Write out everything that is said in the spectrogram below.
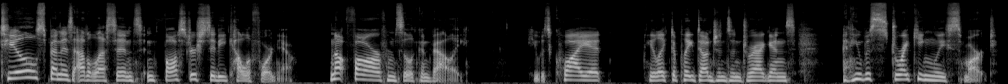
Thiel spent his adolescence in Foster City, California, not far from Silicon Valley. He was quiet, he liked to play Dungeons and Dragons, and he was strikingly smart.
